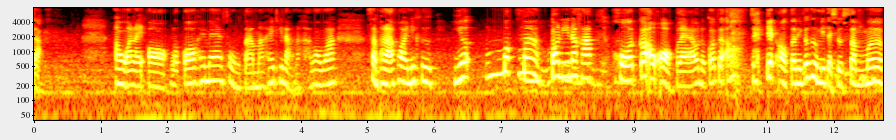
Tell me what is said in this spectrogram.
จะเอาอะไรออก แล้วก็ให้แม่ส่งตามมาให้ทีหลังนะคะ เพราะว่าสัมภาระพลอยนี่คือ เยอะมากๆ ตอนนี้นะคะ coat ก็เอาออกแล้ว เดี๋ยวก็จะเอาแจ็คเก็ตออกตอนนี้ก็คือมีแต่ชุด summer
